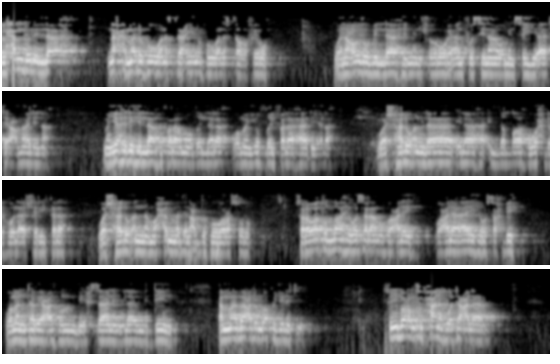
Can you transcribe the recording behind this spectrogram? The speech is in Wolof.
الحمد لله نحمده ونستعينه ونستغفره ونعوذ بالله من شرور أنفسنا ومن سيئات أعمالنا من يهده الله فلا مضل له ومن يضلل فلا هادي له وأشهد أن لا إله إلا الله وحده لا شريك له وأشهد أن محمدا عبده ورسوله صلوات الله وسلامه عليه وعلى آله وصحبه wa man tabiahum bi ixsaanin ila yawmi ddin amma baadu mbokk jullit yi suñu boroom subhaanahu wa taala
